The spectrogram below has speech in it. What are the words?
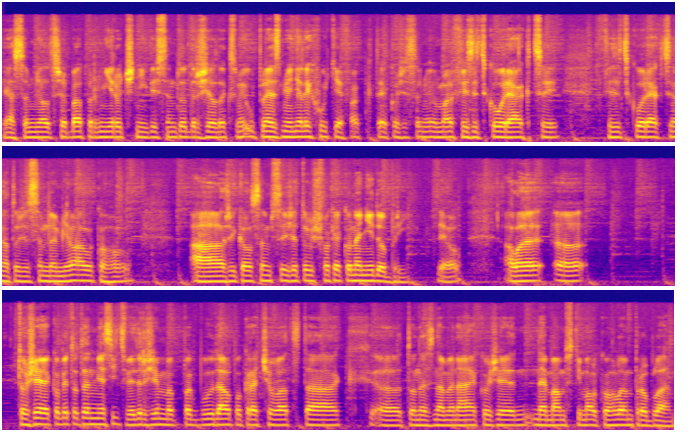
Já jsem měl třeba první ročník, když jsem to držel, tak jsme úplně změnili chutě, fakt, jako že jsem měl fyzickou reakci, fyzickou reakci na to, že jsem neměl alkohol a říkal jsem si, že to už fakt jako není dobrý, jo, ale uh, to, že jakoby to ten měsíc vydržím a pak budu dál pokračovat, tak uh, to neznamená, jako, že nemám s tím alkoholem problém.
